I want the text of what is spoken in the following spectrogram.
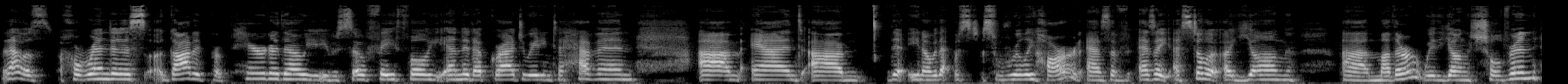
That was horrendous. God had prepared her though. He, he was so faithful. He ended up graduating to heaven. Um, and, um, that, you know, that was just really hard as a, as a, a still a, a young, uh, mother with young children,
